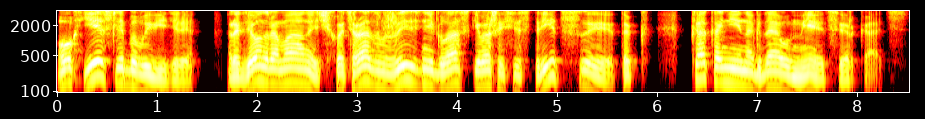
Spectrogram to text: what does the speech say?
Ох, если бы вы видели. Родион Романович, хоть раз в жизни глазки вашей сестрицы, так как они иногда умеют сверкать.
